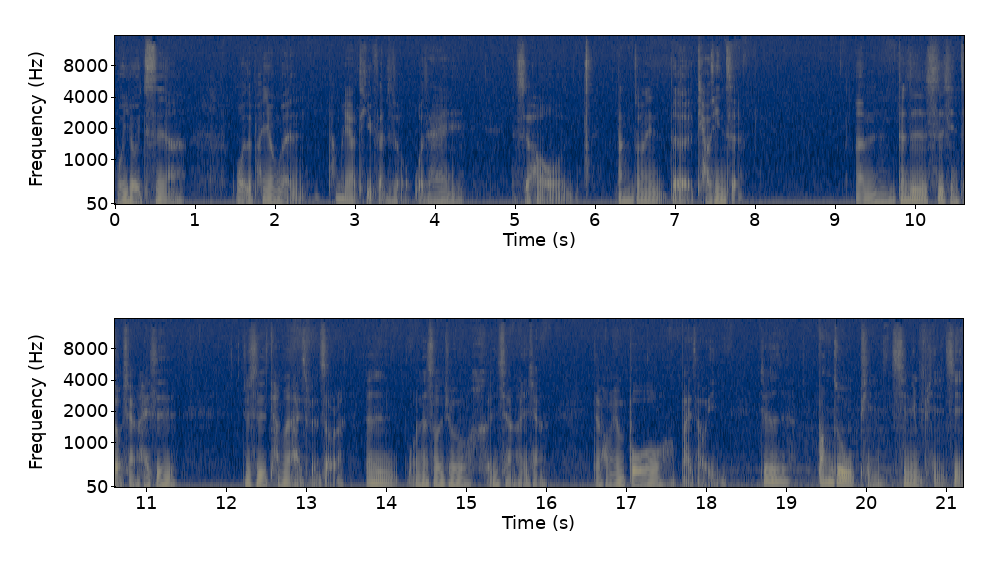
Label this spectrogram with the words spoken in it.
我有一次啊，我的朋友们他们要提分手，我在时候当中的调停者。嗯，但是事情走向还是，就是他们还是分手了。但是我那时候就很想很想在旁边播白噪音，就是帮助平心灵平静。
